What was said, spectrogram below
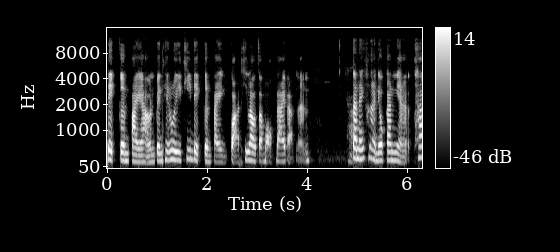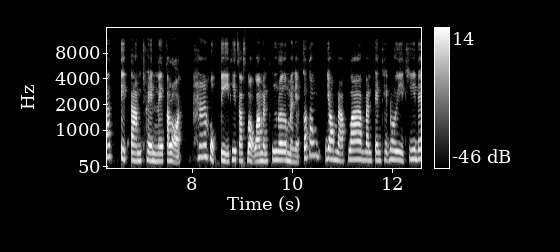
เด็กเกินไปอะค่ะมันเป็นเทคโนโลยีที่เด็กเกินไปกว่าที่เราจะบอกได้แบบนั้น แต่ในขณะเดียวกันเนี่ย ถ้าติดตามเทรนในตลอดห้าหกปีที่จัสบอกว่ามันเพิ่งเริ่มมาเนี่ยก็ต้องยอมรับว่ามันเป็นเทคโนโลยีที่ได้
